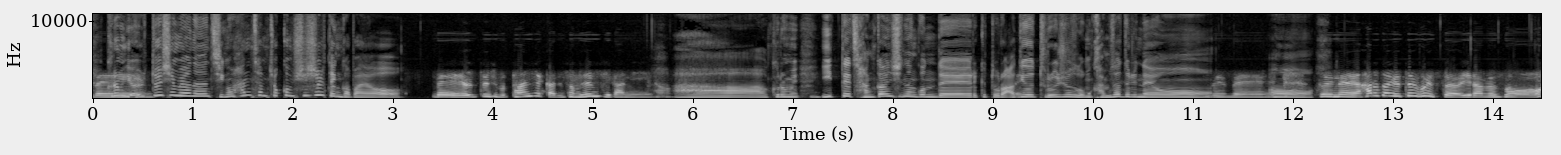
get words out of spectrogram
네. 그럼 12시면은 지금 한참 조금 쉬실 땐가 봐요. 네, 12시부터 1시까지 점심시간이에요. 아, 그러면 이때 잠깐 쉬는 건데 이렇게 또 라디오 들어주셔서 너무 감사드리네요. 네네. 어. 저희는 하루 종일 틀고 있어요, 일하면서.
